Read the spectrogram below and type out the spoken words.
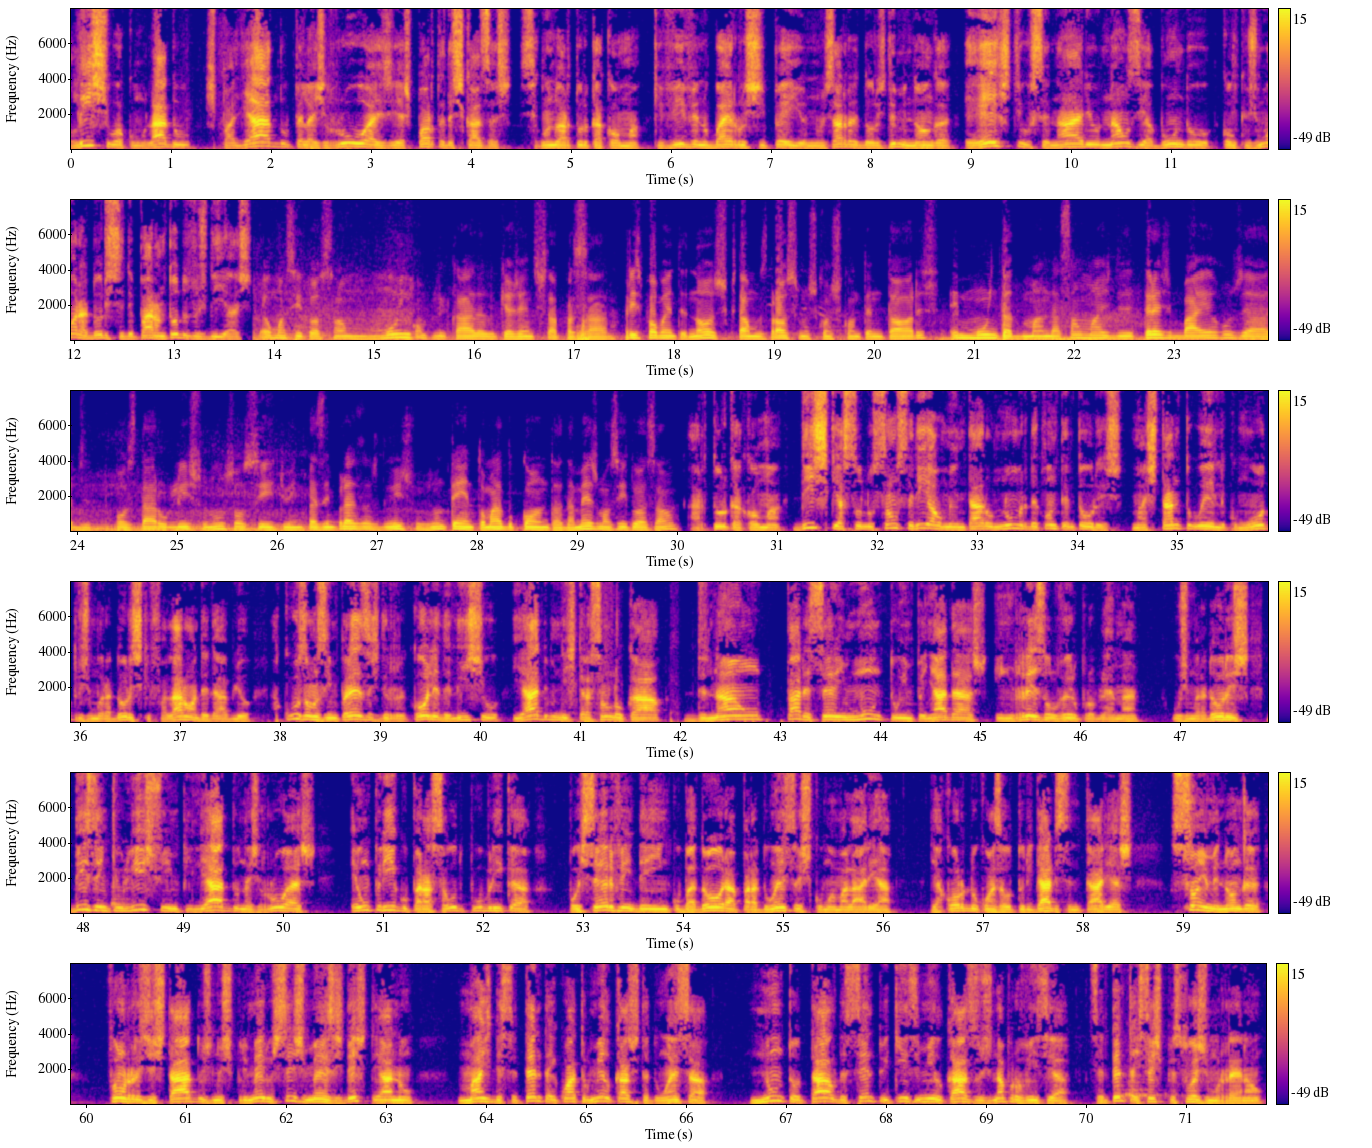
lixo acumulado, espalhado pelas ruas e as portas das casas. Segundo Arthur Cacoma, que vive no bairro Chipeio, nos arredores de Minonga, é este o cenário nauseabundo com que os moradores se deparam todos os dias. É uma situação muito complicada do que a gente está a passar, principalmente nós que estamos próximos com os contentores. É muita demanda, são mais de três bairros a depositar o lixo num só sítio, as empresas de lixo não têm tomado conta da mesma situação. Arthur Cacoma diz que a solução seria aumentar o número de contentores, mas tanto ele como outros moradores que falaram à DW acusam as empresas de recolha de lixo e a administração local de não parecerem muito empenhadas em resolver o problema. Os moradores dizem que o lixo empilhado nas ruas é um perigo para a saúde pública, pois servem de incubadora para doenças como a malária. De acordo com as autoridades sanitárias, só em Menonga foram registrados nos primeiros seis meses deste ano mais de 74 mil casos da doença, num total de 115 mil casos na província. 76 pessoas morreram.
